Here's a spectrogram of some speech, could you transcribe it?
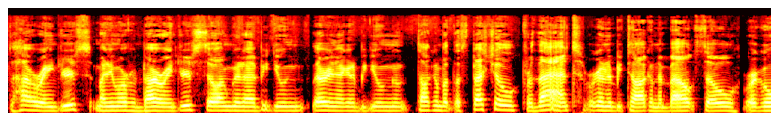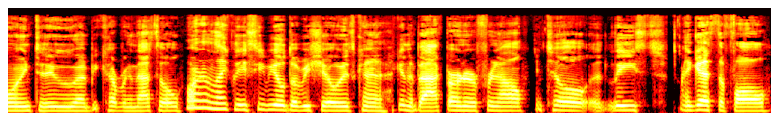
the Power Rangers, Mighty Morphin Power Rangers. So I'm gonna be doing Larry and I'm gonna be doing talking about the special for that. We're gonna be talking about. So we're going to uh, be covering that. So more than likely CBLW show is kind of in the back burner for now until at least I guess the fall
